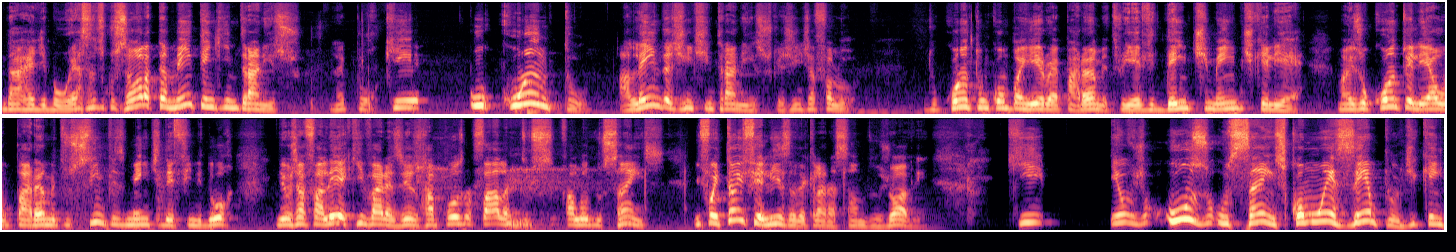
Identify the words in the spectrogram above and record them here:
da Red Bull. Essa discussão ela também tem que entrar nisso, né? porque o quanto, além da gente entrar nisso, que a gente já falou, do quanto um companheiro é parâmetro, e evidentemente que ele é, mas o quanto ele é o parâmetro simplesmente definidor. Eu já falei aqui várias vezes, o Raposo fala falou do Sainz, e foi tão infeliz a declaração do jovem, que eu uso o Sainz como um exemplo de quem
